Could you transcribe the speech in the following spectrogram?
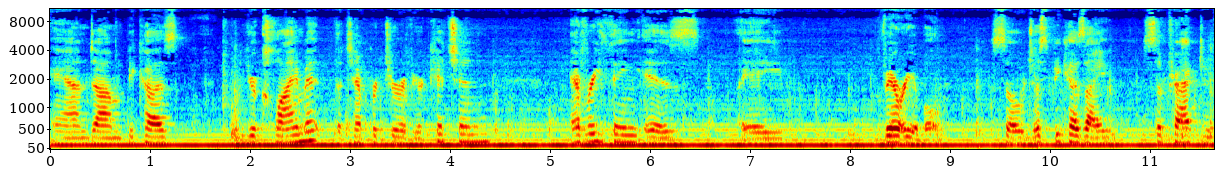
And um, because your climate, the temperature of your kitchen, everything is a variable. So just because I subtracted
